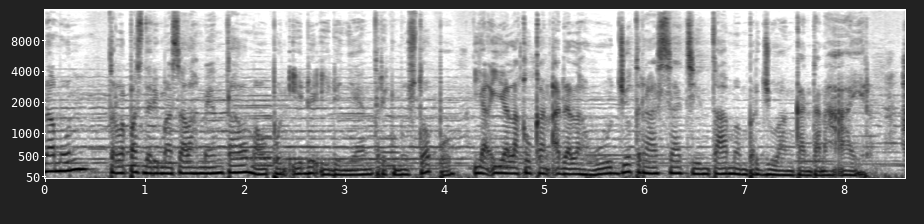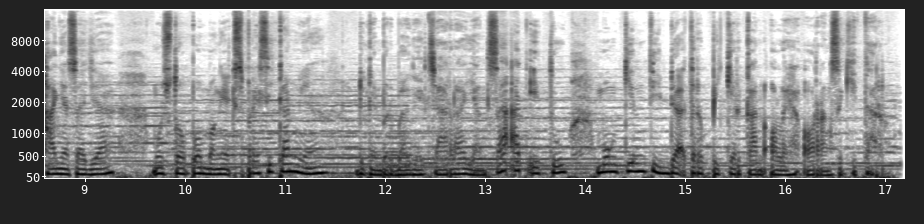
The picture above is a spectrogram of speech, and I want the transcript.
Namun, terlepas dari masalah mental maupun ide-ide nyentrik Mustopo, yang ia lakukan adalah wujud rasa cinta memperjuangkan tanah air. Hanya saja, Mustopo mengekspresikannya dengan berbagai cara yang saat itu mungkin tidak terpikirkan oleh orang sekitar.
